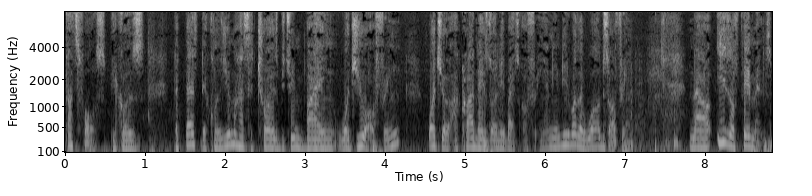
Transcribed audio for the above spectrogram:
that's false because the best, the consumer has a choice between buying what you're offering, what your Accra next door neighbor is offering, and indeed what the world is offering. Now, ease of payment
